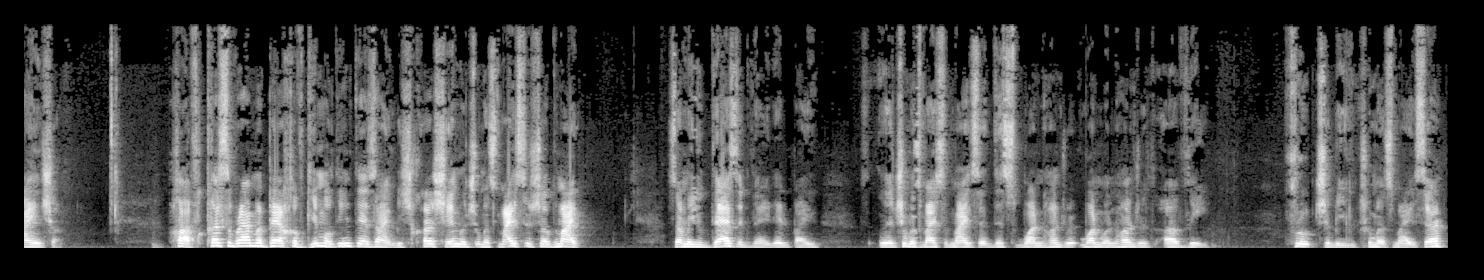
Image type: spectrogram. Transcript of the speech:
Ayin Dmai. Some of you designated by the Chumas Meiser Meiser, this 100, one one hundredth of the fruit should be Chumas Meiser.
